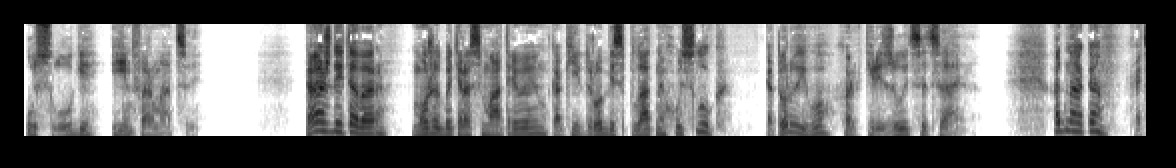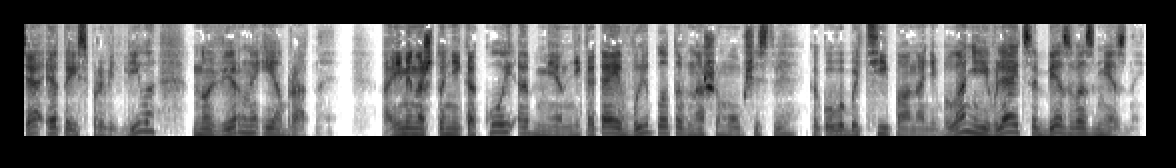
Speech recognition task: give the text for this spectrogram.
услуги и информации. Каждый товар может быть рассматриваем как ядро бесплатных услуг, которое его характеризует социально. Однако, хотя это и справедливо, но верно и обратное. А именно, что никакой обмен, никакая выплата в нашем обществе, какого бы типа она ни была, не является безвозмездной,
